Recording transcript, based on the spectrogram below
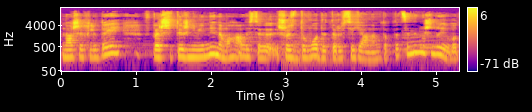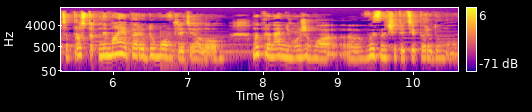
наших людей в перші тижні війни намагалися щось доводити росіянам. Тобто це неможливо, це просто немає передумов для діалогу. Ми принаймні можемо е, визначити ці передумови.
